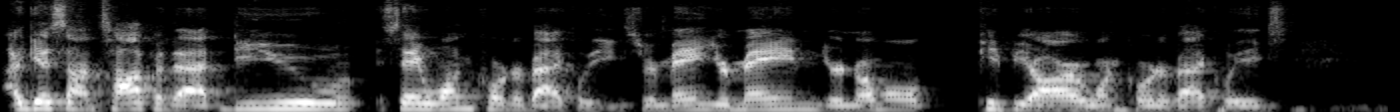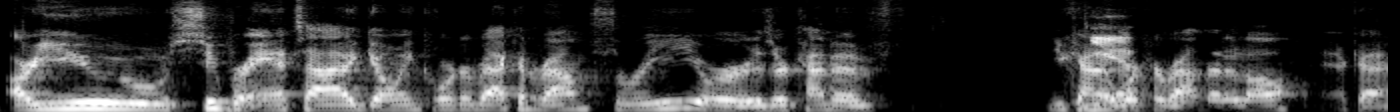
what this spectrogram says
I guess on top of that, do you say one quarterback leagues, your main, your main, your normal PPR one quarterback leagues? Are you super anti going quarterback in round three, or is there kind of you kind yeah. of work around that at all? Okay.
